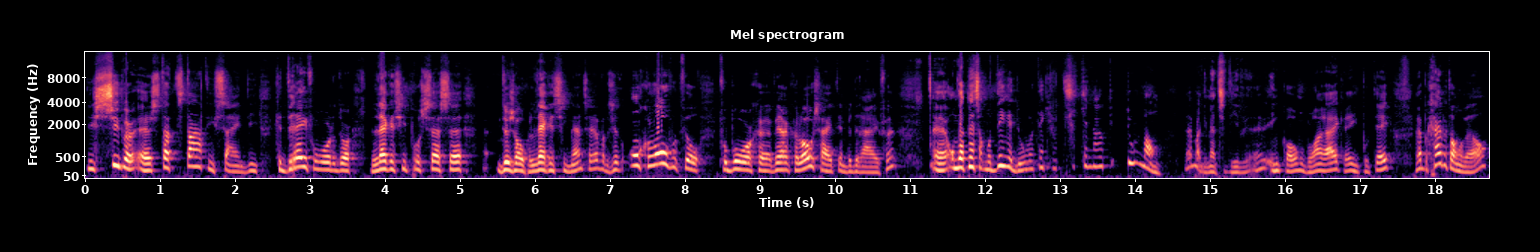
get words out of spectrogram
Die super uh, statisch zijn. Die gedreven worden door legacy processen. Dus ook legacy mensen. Hè, want er zit ongelooflijk veel verborgen werkeloosheid in bedrijven. Uh, omdat mensen allemaal dingen doen. Wat denk je, wat zit je nou te doen man? Maar die mensen die inkomen, belangrijk, hypotheek, begrijp het allemaal wel.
